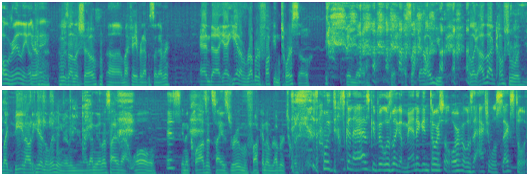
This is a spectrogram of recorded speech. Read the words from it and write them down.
Oh, really? You Okay. know, who was on the show? Uh, my favorite episode ever. And uh, yeah, he had a rubber fucking torso in there. I was like, don't know you. I'm like, I'm not comfortable with like being out here in the living room, and you're like on the other side of that wall It's- in a closet-sized room, fucking a rubber torso. I was just gonna ask if it was like a mannequin torso or if it was an actual sex toy.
